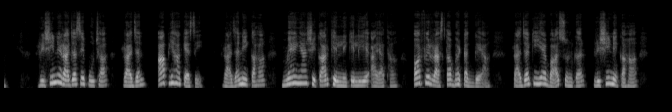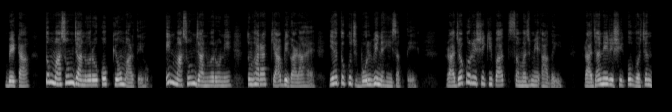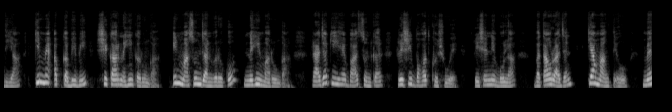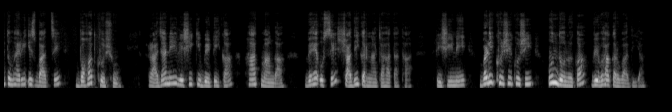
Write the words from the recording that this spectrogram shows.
ऋषि ने राजा से पूछा, राजन, आप यहाँ कैसे? राजा ने कहा, मैं यहाँ शिकार खेलने के लिए आया था और फिर रास्ता भटक गया। राजा की यह बात सुनकर ऋषि ने कहा, बेटा, तुम मासूम जानवरों को क्यों मारते हो? इन मासूम जानवरों ने तुम्हारा क्या बिगाड़ा है? यह तो कुछ बोल भी नहीं सकते। राजा को ऋषि की बात समझ में आ गई। राजा ने ऋषि को वचन दिया कि मैं अब कभी भी शिकार नहीं करूँगा। इन मासूम जानवरों को नहीं मारूँगा। राजा की यह बात सुनकर ऋषि बहुत खुश हुए। ऋषि ने बोला, बताओ राजन, क्या मांगते हो? मैं तुम्हारी इस बात से बहुत खुश हूँ। राजा ने ऋषि की बेटी का हाथ मांगा। वह उससे शादी करना चाहता था। ऋषि ने बड़ी खुशी खुशी उन दोनों का विवाह करवा दिया।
